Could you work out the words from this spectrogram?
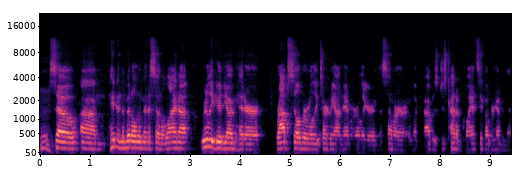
Hmm. So um, hitting in the middle of the Minnesota lineup, really good young hitter. Rob Silver really turned me on him earlier in the summer when I was just kind of glancing over him in the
